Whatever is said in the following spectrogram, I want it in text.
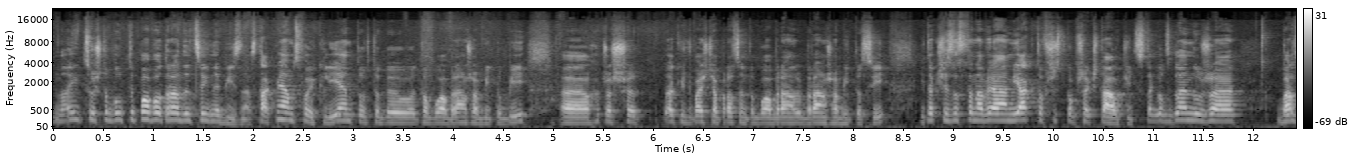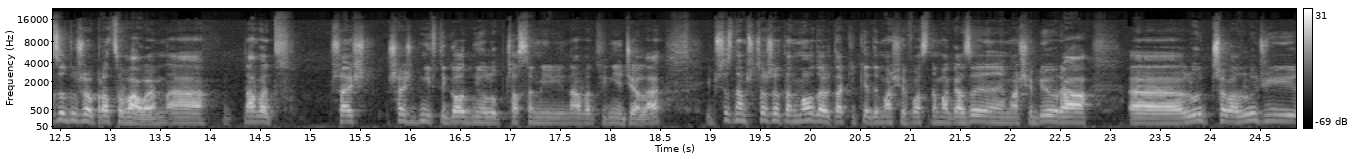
No i cóż, to był typowo tradycyjny biznes. Tak, miałem swoich klientów, to, był, to była branża B2B, e, chociaż jakieś 20% to była bran- branża B2C. I tak się zastanawiałem, jak to wszystko przekształcić. Z tego względu, że bardzo dużo pracowałem, nawet 6, 6 dni w tygodniu lub czasem i nawet w niedzielę. I przyznam szczerze, ten model taki, kiedy ma się własne magazyny, ma się biura, e, lud, trzeba ludzi,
